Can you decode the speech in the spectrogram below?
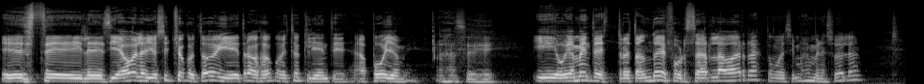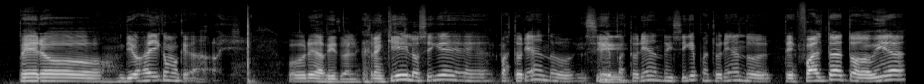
Este, y le decía, hola, yo soy Chocotó y he trabajado con estos clientes, apóyame. Sí. Y obviamente tratando de forzar la barra, como decimos en Venezuela, pero Dios ahí como que, ay, pobre David, vale, tranquilo, sigue pastoreando, y sigue Sí. pastoreando, y sigue pastoreando. Te falta todavía,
